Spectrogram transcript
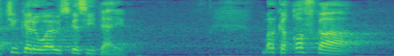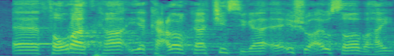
xejin kari waayo iska sii daayo. Marka qofka hawraadkaa iyo kacdoonkaa jinsigaa ee ishu ay u sababahay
